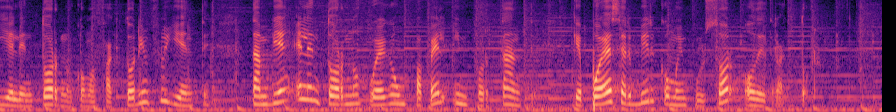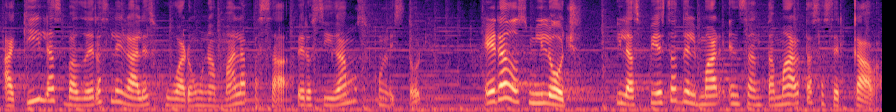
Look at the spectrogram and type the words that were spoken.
y el entorno como factor influyente, también el entorno juega un papel importante que puede servir como impulsor o detractor. Aquí las barreras legales jugaron una mala pasada, pero sigamos con la historia. Era 2008 y las fiestas del mar en Santa Marta se acercaban.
